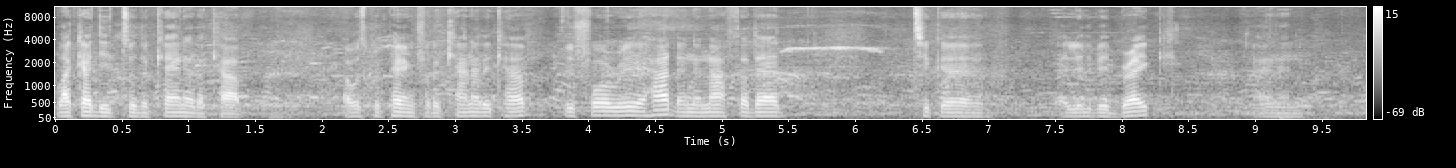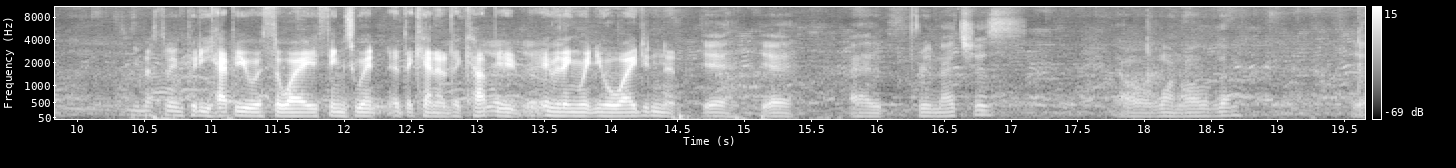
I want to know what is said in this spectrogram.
like I did to the Canada Cup. I was preparing for the Canada Cup before really hard, and then after that, took a, a little bit break, and then You must have been pretty happy with the way things went at the Canada Cup. you, Everything went your way, didn't it? yeah, yeah, I had three matches, I won all of them. Yeah.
